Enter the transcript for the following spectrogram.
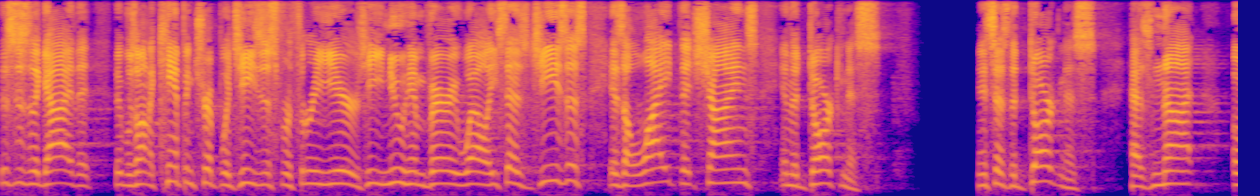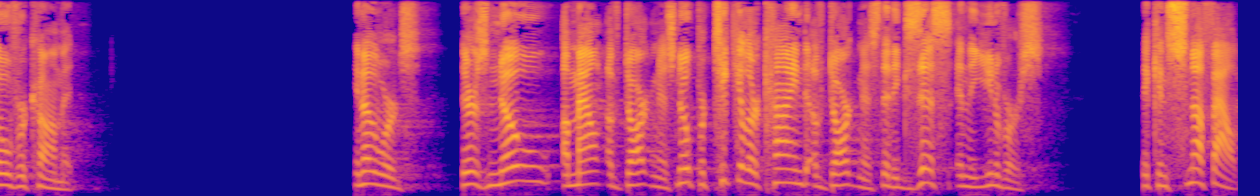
this is the guy that, that was on a camping trip with Jesus for three years. He knew him very well. He says, Jesus is a light that shines in the darkness. And it says, the darkness has not overcome it. In other words, there's no amount of darkness, no particular kind of darkness that exists in the universe that can snuff out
